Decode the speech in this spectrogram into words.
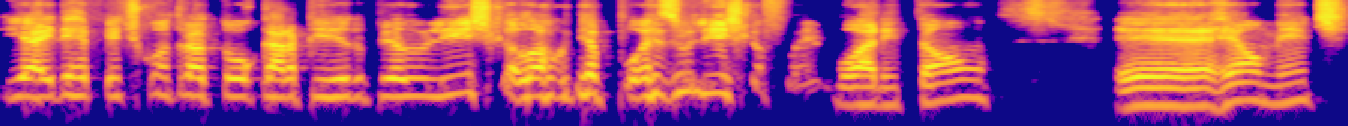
e aí, de repente, contratou o cara pedido pelo Lisca, logo depois o Lisca foi embora. Então, é, realmente,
